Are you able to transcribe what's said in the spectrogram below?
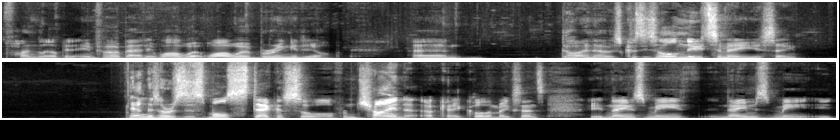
Find a little bit of info about it while we're while we're bringing it up. Um, dinos, because it's all new to me. You see. Yangosaur is a small stegosaur from China. Okay, cool, that makes sense. It names me names me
